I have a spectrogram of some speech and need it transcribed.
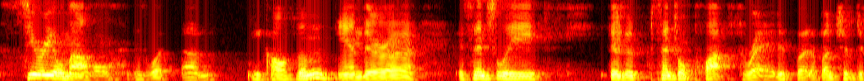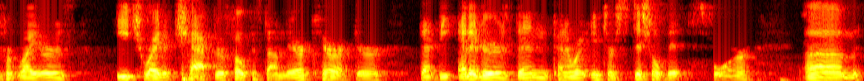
serial novel, is what um, he calls them, and they're uh, essentially there's a central plot thread, but a bunch of different writers each write a chapter focused on their character that the editors then kind of write interstitial bits for. Um,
